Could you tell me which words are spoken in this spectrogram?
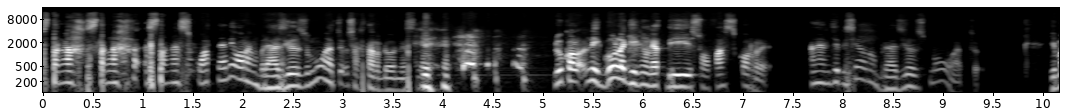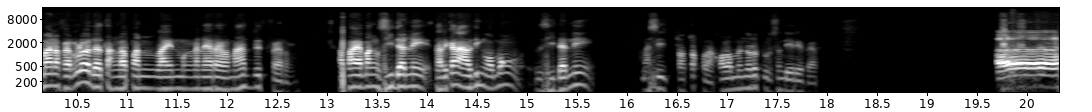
setengah setengah setengah squadnya nih orang Brazil semua cuy Shakhtar Donetsk nih. Lu kalau nih gue lagi ngeliat di SofaScore ya. Anjir sih orang Brazil semua cuy. Gimana Fer? Lu ada tanggapan lain mengenai Real Madrid Fer? Apa emang Zidane nih? Tadi kan Aldi ngomong Zidane nih masih cocok lah. Kalau menurut lu sendiri Fer? Eh,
